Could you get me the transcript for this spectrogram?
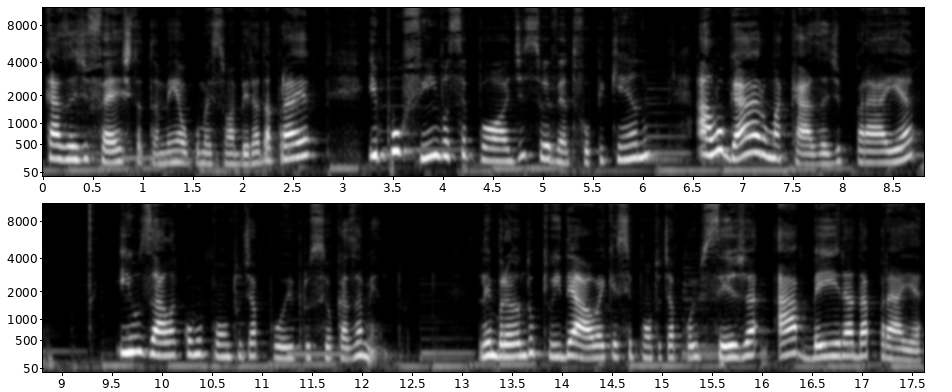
casas de festa também, algumas são à beira da praia e por fim, você pode, se o evento for pequeno, alugar uma casa de praia e usá-la como ponto de apoio para o seu casamento. Lembrando que o ideal é que esse ponto de apoio seja à beira da praia.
